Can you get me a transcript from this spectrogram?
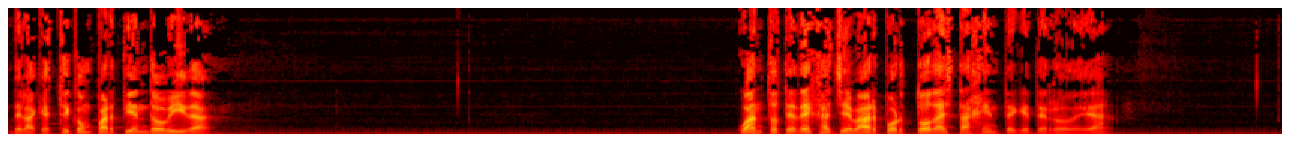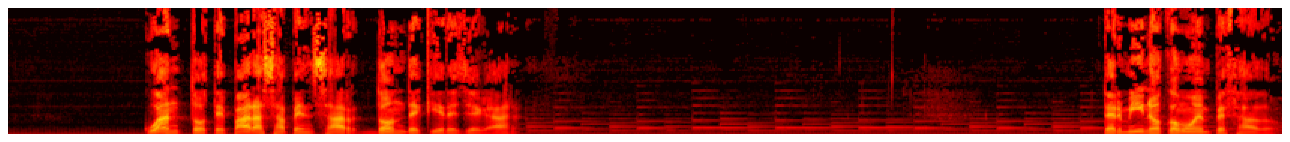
de la que estoy compartiendo vida. ¿Cuánto te dejas llevar por toda esta gente que te rodea? ¿Cuánto te paras a pensar dónde quieres llegar? Termino como he empezado.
